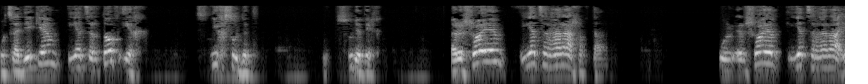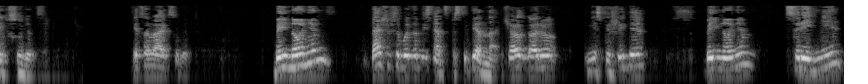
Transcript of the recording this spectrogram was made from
У цадиким ецертов их, их судят, судят их. Решоем ецергара шофтан. У Решоем ецергара их судят. Ецергара их судят. Бейноним Дальше все будет объясняться постепенно. Еще раз говорю, не спешите. Бейноним, средние.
